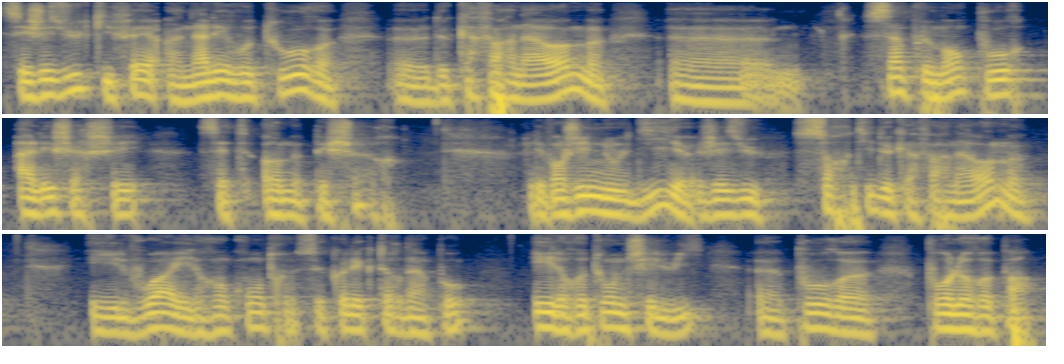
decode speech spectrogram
C'est Jésus qui fait un aller-retour euh, de Capharnaüm simplement pour aller chercher cet homme pécheur. L'Évangile nous le dit, Jésus sortit de Capharnaüm, et il voit et il rencontre ce collecteur d'impôts et il retourne chez lui euh, pour, euh, pour le repas,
